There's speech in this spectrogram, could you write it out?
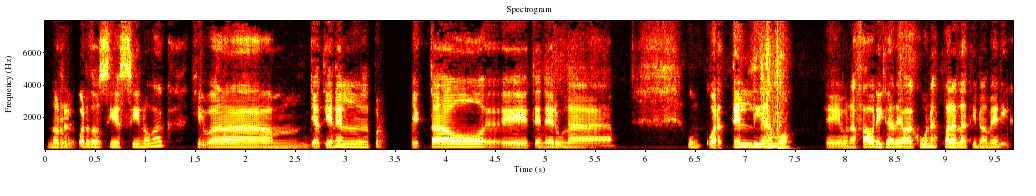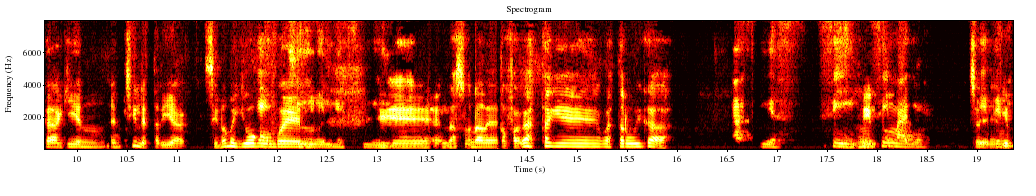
no recuerdo si es Sinovac, que va, mm, ya tiene el proyectado eh, tener una, un cuartel, digamos, eh, una fábrica de vacunas para Latinoamérica aquí en, Chile. Estaría, si no me equivoco, fue eh, en la zona de Antofagasta que va a estar ubicada. Así es, sí, sí, Mario. el,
